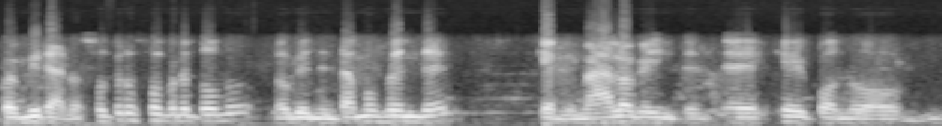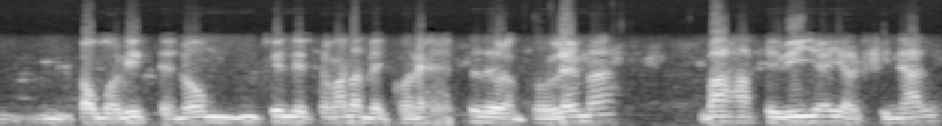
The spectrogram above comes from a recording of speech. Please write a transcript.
Pues mira, nosotros sobre todo lo que intentamos vender, que primero lo que es que cuando, como dice, ¿no? un fin de semana desconecte de los problemas, vas a Sevilla y al final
